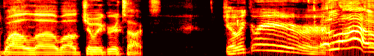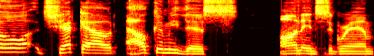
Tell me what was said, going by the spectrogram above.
while uh, while Joey Greer talks. Joey Greer. Hello. Check out Alchemy This on Instagram.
